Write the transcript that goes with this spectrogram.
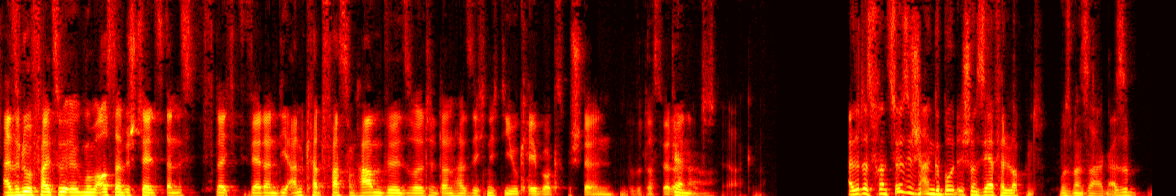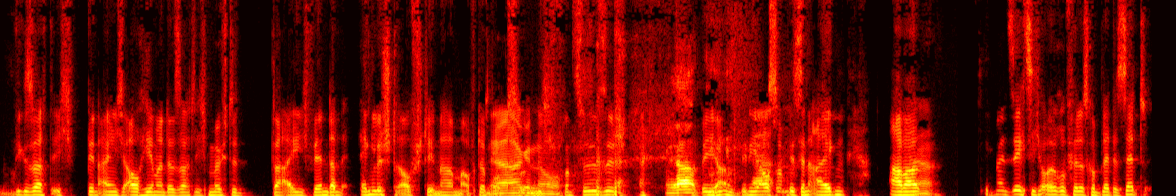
Also du, falls du irgendwo im Ausland bestellst, dann ist vielleicht, wer dann die Uncut-Fassung haben will, sollte dann halt sich nicht die UK-Box bestellen. Also das wäre dann genau. Gut. Ja, genau. Also das französische Angebot ist schon sehr verlockend, muss man sagen. Also wie gesagt, ich bin eigentlich auch jemand, der sagt, ich möchte da eigentlich, wenn dann Englisch draufstehen haben auf der Box ja, genau. und nicht Französisch. ja. bin, ich, bin ich auch so ein bisschen eigen. Aber ja. ich meine, 60 Euro für das komplette Set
